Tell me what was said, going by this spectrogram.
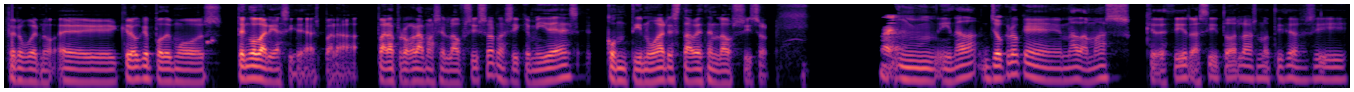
Pero bueno, eh, creo que podemos. Tengo varias ideas para, para programas en la off-season, así que mi idea es continuar esta vez en la off-season. Vale. Mm, y nada, yo creo que nada más que decir, así todas las noticias así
